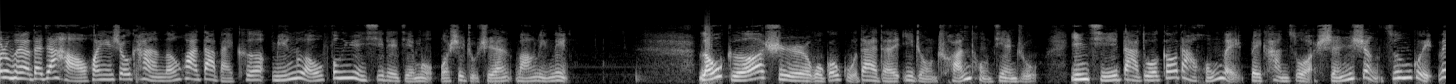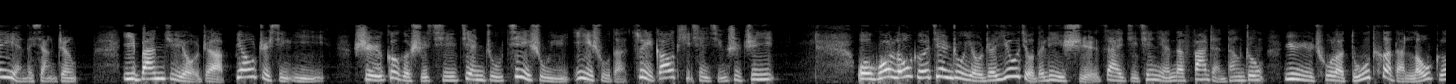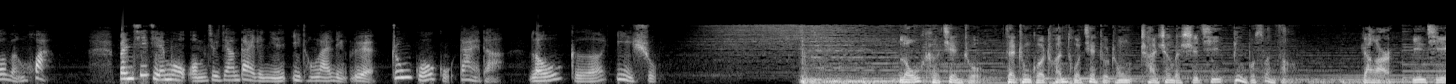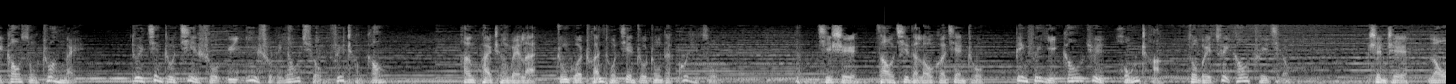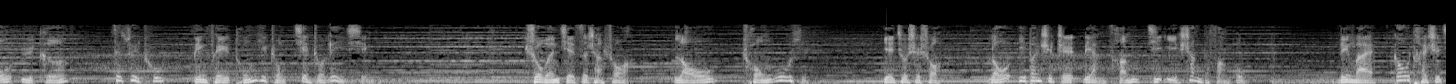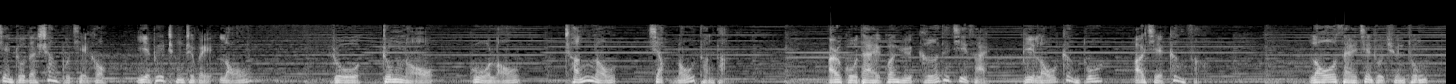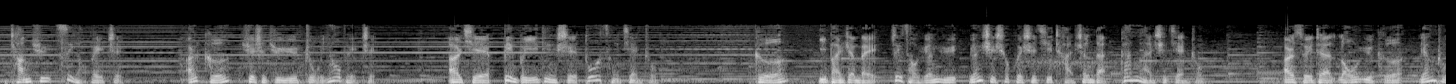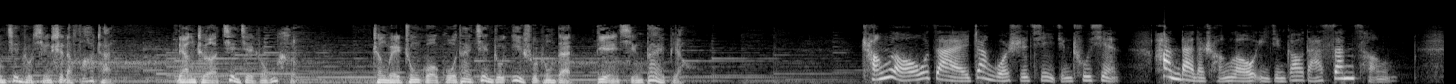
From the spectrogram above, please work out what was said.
观众朋友，大家好，欢迎收看《文化大百科·名楼风韵》系列节目，我是主持人王玲玲。楼阁是我国古代的一种传统建筑，因其大多高大宏伟，被看作神圣、尊贵、威严的象征，一般具有着标志性意义，是各个时期建筑技术与艺术的最高体现形式之一。我国楼阁建筑有着悠久的历史，在几千年的发展当中，孕育出了独特的楼阁文化。本期节目，我们就将带着您一同来领略中国古代的楼阁艺术。楼阁建筑在中国传统建筑中产生的时期并不算早，然而因其高耸壮美，对建筑技术与艺术的要求非常高，很快成为了中国传统建筑中的贵族。其实，早期的楼阁建筑并非以高峻宏敞作为最高追求，甚至楼与阁在最初。并非同一种建筑类型。《说文解字》上说：“楼，重屋也。”也就是说，楼一般是指两层及以上的房屋。另外，高台式建筑的上部结构也被称之为楼，如钟楼、鼓楼、城楼、角楼等等。而古代关于阁的记载比楼更多，而且更早。楼在建筑群中常居次要位置。而阁却是居于主要位置，而且并不一定是多层建筑。阁一般认为最早源于原始社会时期产生的干栏式建筑，而随着楼与阁两种建筑形式的发展，两者渐渐融合，成为中国古代建筑艺术中的典型代表。城楼在战国时期已经出现，汉代的城楼已经高达三层。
